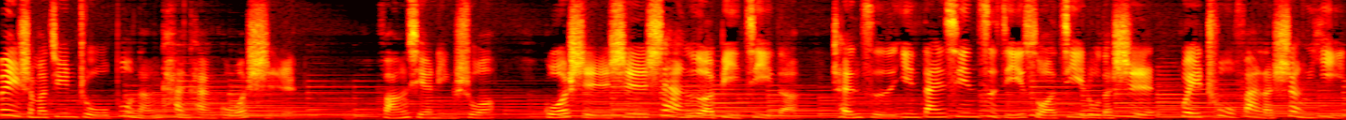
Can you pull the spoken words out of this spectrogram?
为什么君主不能看看国史？”房玄龄说：“国史是善恶必记的，臣子因担心自己所记录的事会触犯了圣意，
